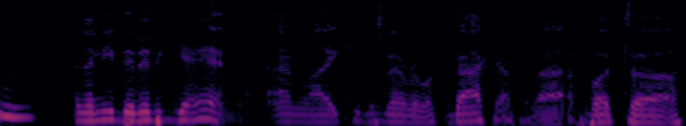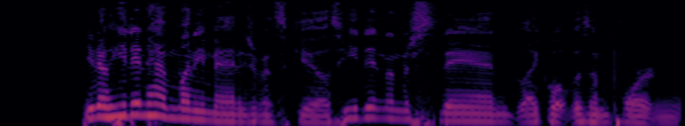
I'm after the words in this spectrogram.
Hmm. And then he did it again, and like he just never looked back after that. But uh, you know, he didn't have money management skills. He didn't understand like what was important.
